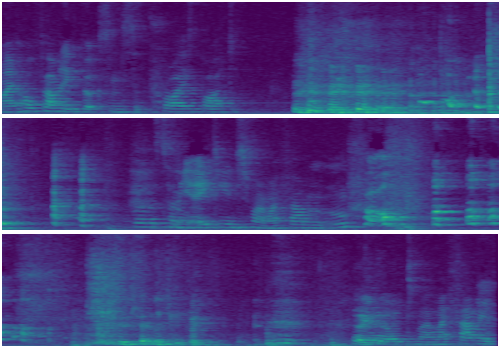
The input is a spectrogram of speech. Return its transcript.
my whole family booked some surprise party. Brother's turning 18 tomorrow. My family. Oh. Okay. tomorrow, my family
